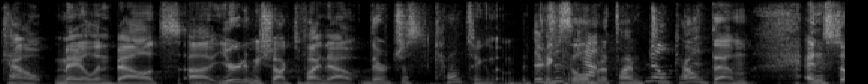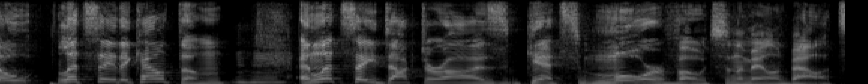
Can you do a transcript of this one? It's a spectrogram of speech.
count mail-in ballots. Uh, you're gonna be shocked to find out they're just counting them. It they're takes a little bit of time no, to count them. And so let's say they count them, mm -hmm. and let's say Dr. Oz gets more votes in the mail-in ballots.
